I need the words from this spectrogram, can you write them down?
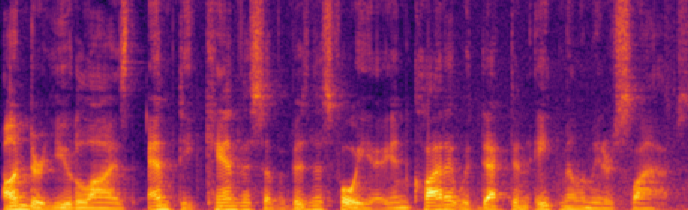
underutilized, empty canvas of a business foyer and clad it with Dekton 8mm slabs.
